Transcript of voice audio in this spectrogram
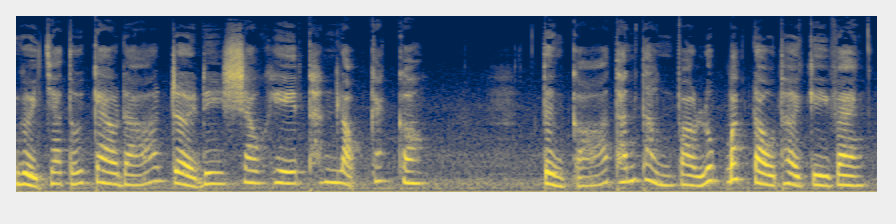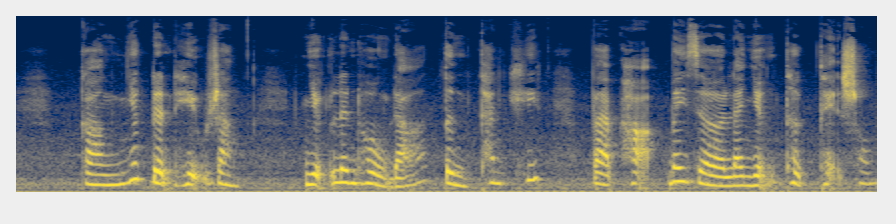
người cha tối cao đó rời đi sau khi thanh lọc các con. Từng có thánh thần vào lúc bắt đầu thời kỳ vàng, con nhất định hiểu rằng những linh hồn đó từng thanh khiết và họ bây giờ là những thực thể sống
